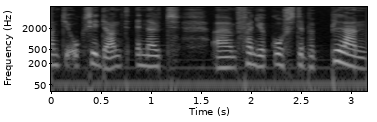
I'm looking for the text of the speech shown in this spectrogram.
antioxidant inhoud um, van jou kost te beplan,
